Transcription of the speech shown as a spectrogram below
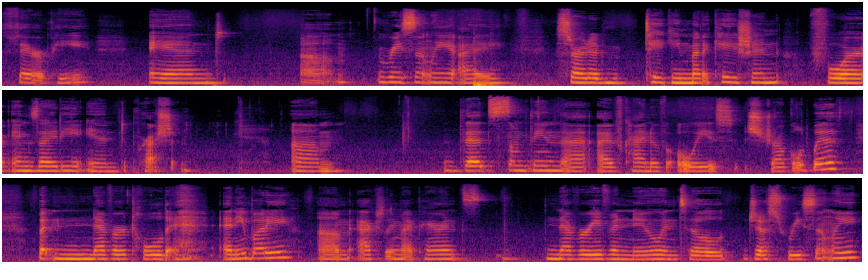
therapy and um, recently I started taking medication for anxiety and depression. Um, that's something that I've kind of always struggled with, but never told anybody. Um, actually, my parents never even knew until just recently.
